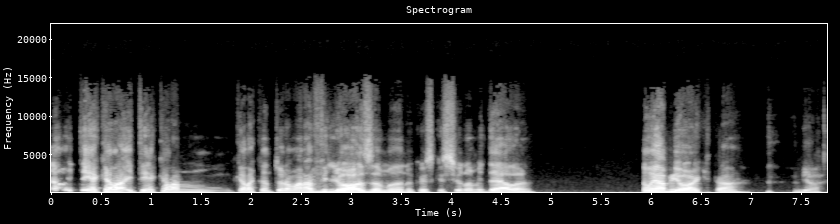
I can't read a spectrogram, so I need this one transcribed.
Não, e tem aquela, e tem aquela, aquela cantora maravilhosa, mano, que eu esqueci o nome dela. Não é a Bjork, tá? Bjork.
